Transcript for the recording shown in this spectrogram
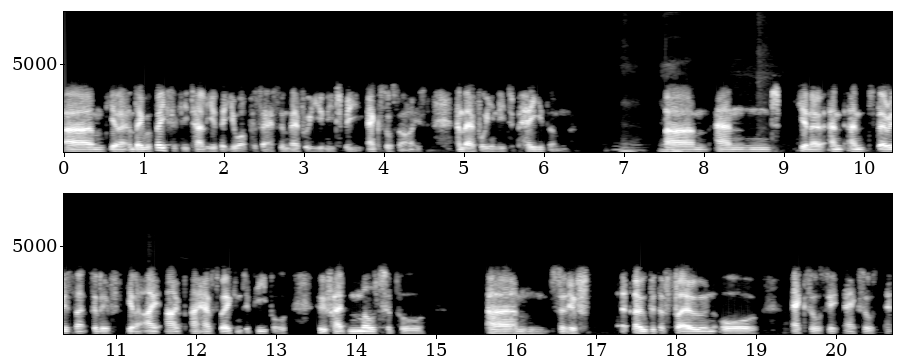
um, you know, and they will basically tell you that you are possessed and therefore you need to be exorcised and therefore you need to pay them. Um, and, you know, and, and there is that sort of, you know, I, I've, I have spoken to people who've had multiple, um, sort of over the phone or exorci- exor-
